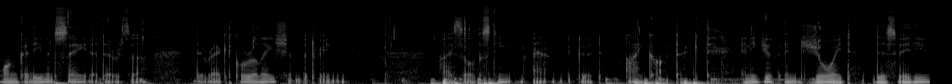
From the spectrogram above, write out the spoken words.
One could even say that there is a direct correlation between high self-esteem and good eye contact. And if you've enjoyed this video,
